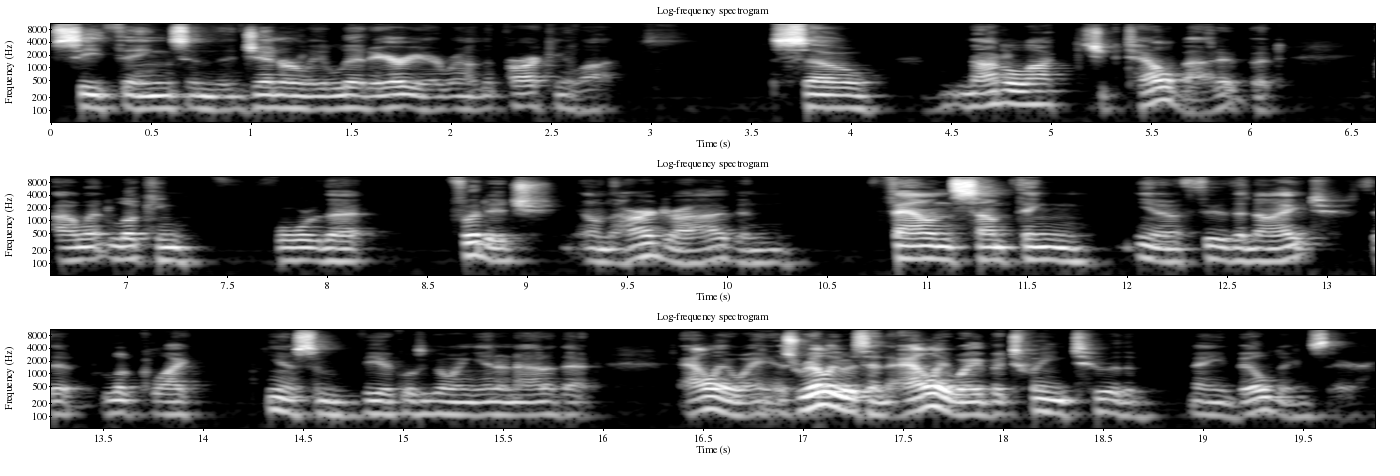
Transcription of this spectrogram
see things in the generally lit area around the parking lot. So, not a lot that you could tell about it, but I went looking for that footage on the hard drive and found something, you know, through the night that looked like, you know, some vehicles going in and out of that alleyway. It really was an alleyway between two of the main buildings there.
